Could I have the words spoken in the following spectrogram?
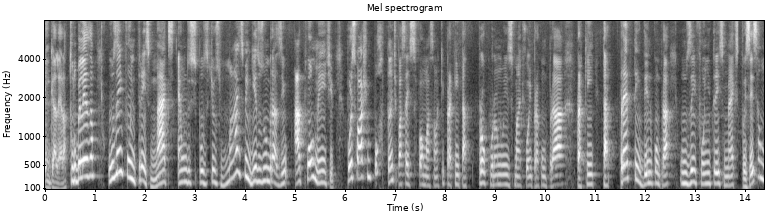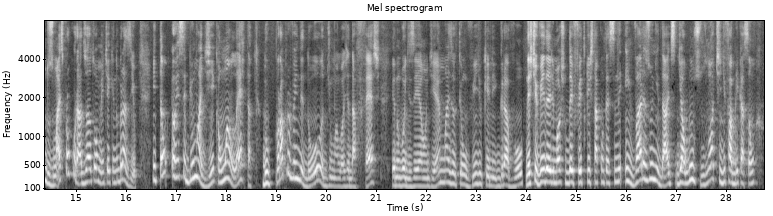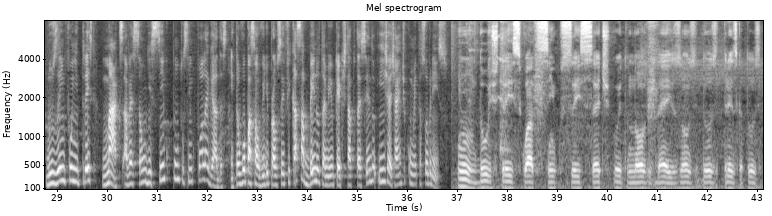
aí galera, tudo beleza? O Zenfone 3 Max é um dos dispositivos mais vendidos no Brasil atualmente. Por isso eu acho importante passar essa informação aqui para quem está procurando um smartphone para comprar, para quem está pretendendo comprar um Zenfone 3 Max, pois esse é um dos mais procurados atualmente aqui no Brasil. Então eu recebi uma dica, um alerta do próprio vendedor de uma loja da Fast, eu não vou dizer onde é, mas eu tenho um vídeo que ele gravou. Neste vídeo ele mostra o defeito que está acontecendo em várias unidades de alguns lotes de fabricação do Zenfone 3 Max, a versão de 5.5 polegadas. Então vou passar o vídeo para você ficar sabendo também o que, é que está acontecendo e já já a gente comenta sobre isso. 1, 2, 3, 4, 5, 6, 7, 8, 9, 10, 10, 11, 12, 13, 14.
